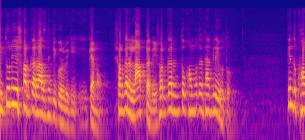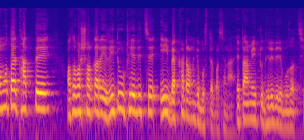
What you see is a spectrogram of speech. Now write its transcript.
ঋতু নিয়ে সরকার রাজনীতি করবে কি, কেন? সরকারের লাভটা কি? সরকার তো ক্ষমতায় থাকলেই হতো। কিন্তু ক্ষমতায় থাকতে অথবা সরকার এই ঋতু উঠিয়ে দিচ্ছে, এই ব্যাখ্যাটা অনেকে বুঝতে পারছে না। এটা আমি একটু ধীরে ধীরে বোঝাচ্ছি।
